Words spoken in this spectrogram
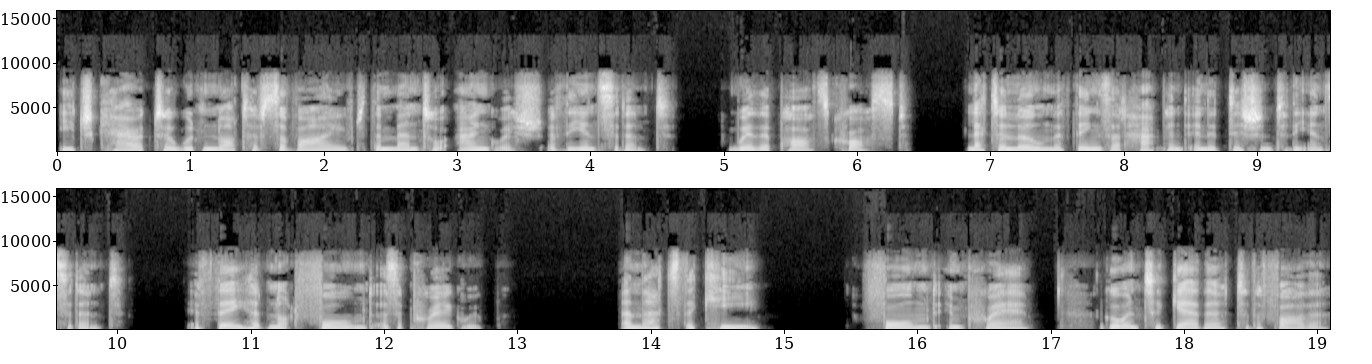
each character would not have survived the mental anguish of the incident where their paths crossed, let alone the things that happened in addition to the incident, if they had not formed as a prayer group. And that's the key formed in prayer, going together to the Father.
